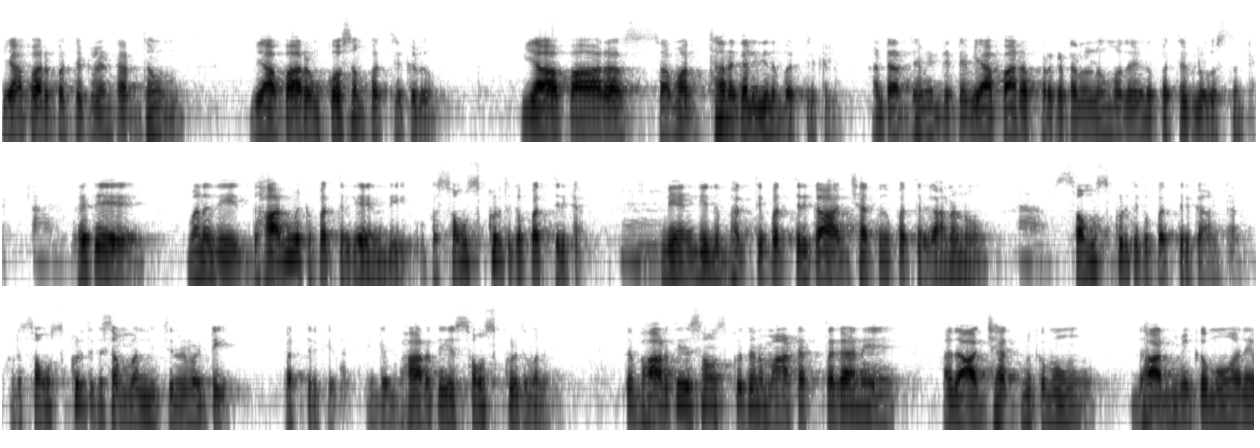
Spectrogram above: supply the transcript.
వ్యాపార పత్రికలు అంటే అర్థం వ్యాపారం కోసం పత్రికలు వ్యాపార సమర్థన కలిగిన పత్రికలు. అంటే అర్థం ఏంటంటే వ్యాపార ప్రకటనలు మొదలైన పత్రికలు వస్తుంటాయి. అయితే మనది ధార్మిక పత్రిక అయింది ఒక సాంస్కృతిక పత్రిక. నేను దీన్ని భక్తి పత్రిక ఆధ్యాత్మిక పత్రిక అనను. సాంస్కృతిక పత్రిక అంటాను. అంటే సంస్కృతికి సంబంధించినటువంటి పత్రిక ఇది. అంటే భారతీయ సంస్కృతి మనది. అయితే భారతీయ సంస్కృతి అనే మాట ఎత్తగానే అది ఆధ్యాత్మికము ధార్మికము అనే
